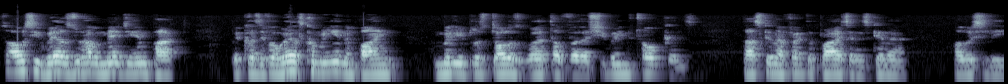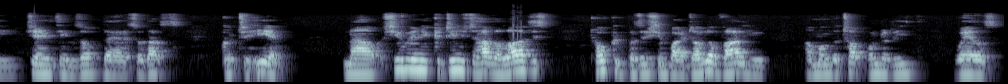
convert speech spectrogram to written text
So obviously whales do have a major impact because if a whale's coming in and buying million plus dollars worth of uh, Shiba Inu tokens, that's going to affect the price and it's going to obviously change things up there. So that's good to hear. Now, Shiba Inu continues to have the largest token position by dollar value among the top 100 ETH whales,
